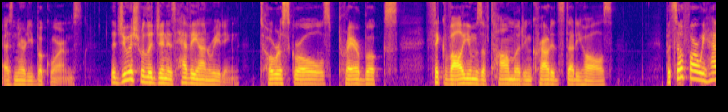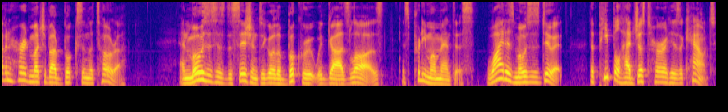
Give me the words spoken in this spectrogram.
as nerdy bookworms? The Jewish religion is heavy on reading Torah scrolls, prayer books, thick volumes of Talmud in crowded study halls. But so far, we haven't heard much about books in the Torah and Moses' decision to go the book route with God's laws is pretty momentous. Why does Moses do it? The people had just heard his account.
